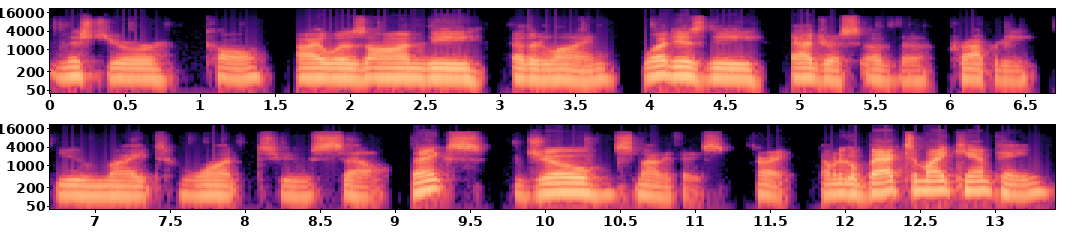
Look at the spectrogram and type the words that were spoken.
missed your call. I was on the other line. What is the address of the property you might want to sell? Thanks, Joe. Smiley face. All right. I'm going to go back to my campaign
